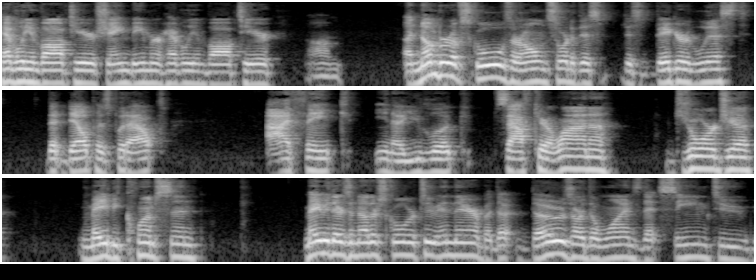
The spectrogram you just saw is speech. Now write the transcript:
heavily involved here, Shane Beamer heavily involved here. Um, a number of schools are on sort of this this bigger list that Delp has put out. I think you know you look South Carolina, Georgia, maybe Clemson. Maybe there's another school or two in there, but th- those are the ones that seem to,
